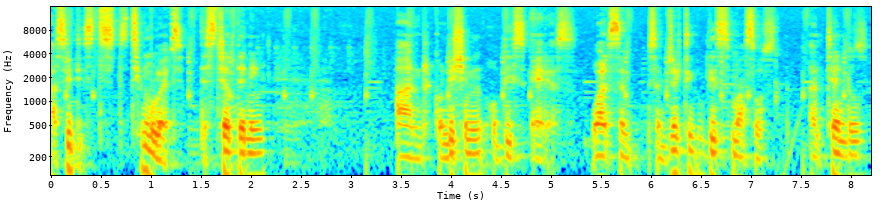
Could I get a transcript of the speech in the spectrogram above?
as it stimulates the strengthening and conditioning of these areas while sub subjecting these muscles and tendons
